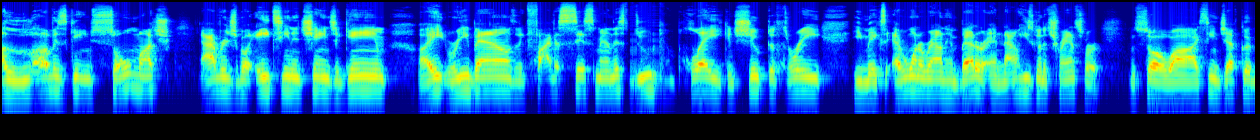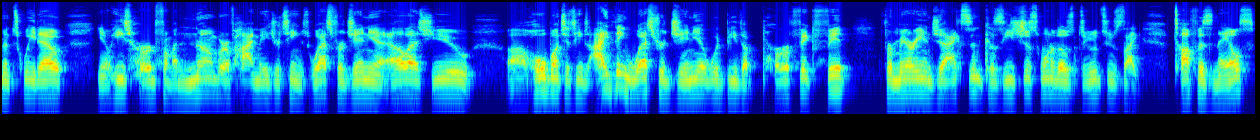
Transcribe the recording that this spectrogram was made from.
I, love his game so much. Average about 18 and change a game, uh, eight rebounds, I think five assists. Man, this dude can play. He can shoot the three. He makes everyone around him better. And now he's going to transfer. And so uh, I seen Jeff Goodman tweet out. You know, he's heard from a number of high major teams: West Virginia, LSU, a whole bunch of teams. I think West Virginia would be the perfect fit for Marreon Jackson because he's just one of those dudes who's like tough as nails,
